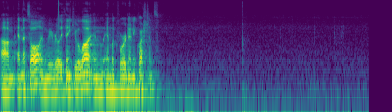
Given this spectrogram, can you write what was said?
Um, and that's all, and we really thank you a lot and, and look forward to any questions.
